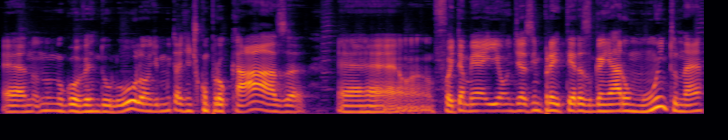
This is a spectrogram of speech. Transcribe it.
é, no, no, governo do Lula, onde muita gente comprou casa. É, foi também aí onde as empreiteiras ganharam muito, né?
